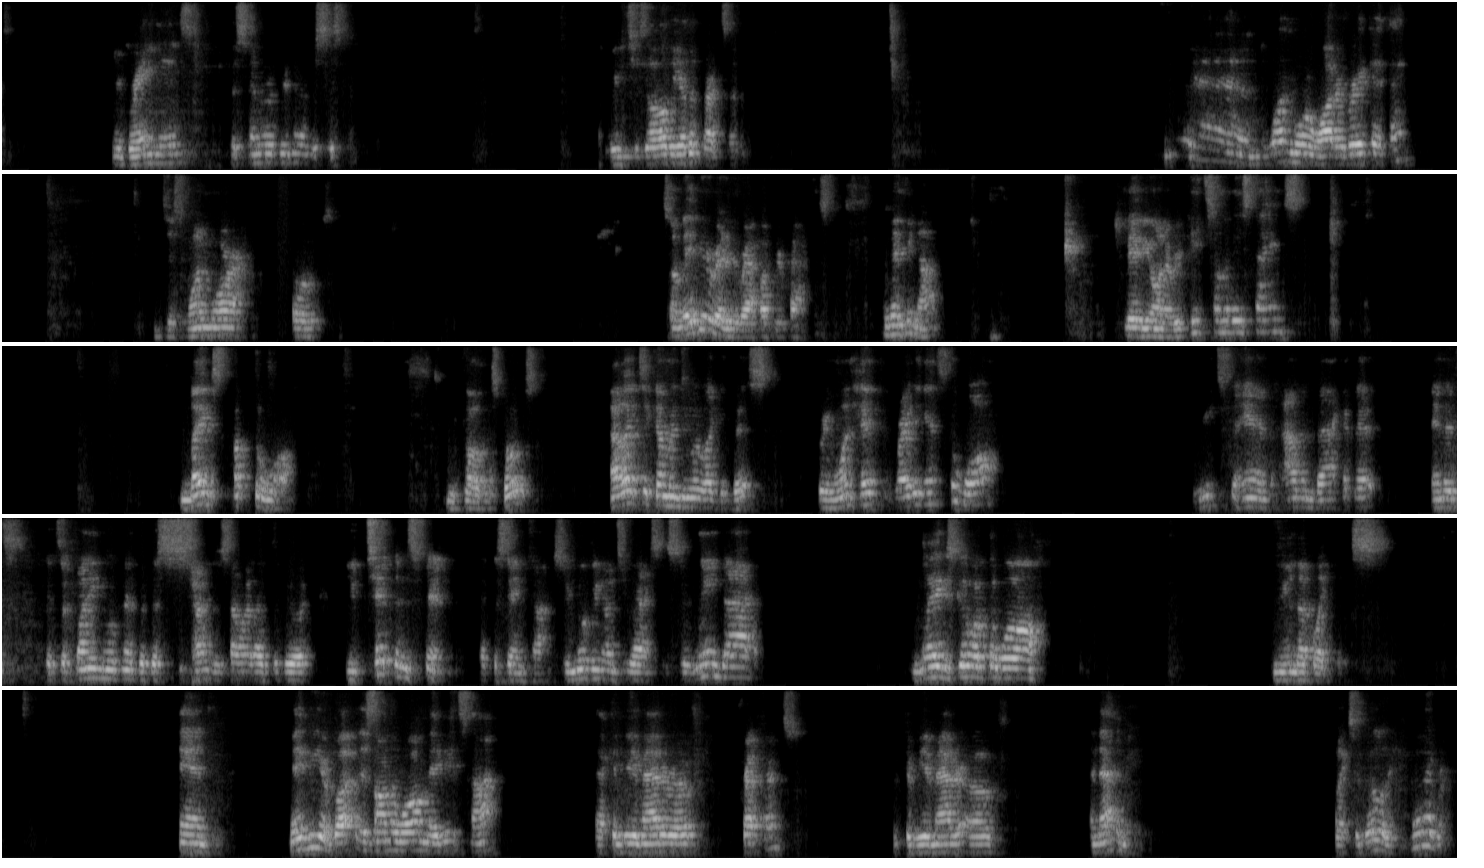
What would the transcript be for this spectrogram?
Your brain is the center of your nervous system It reaches all the other parts of it. And one more water break, I think. Just one more pose. So maybe you're ready to wrap up your practice. Maybe not. Maybe you want to repeat some of these things. Legs up the wall. We call this pose. I like to come and do it like this. Bring one hip right against the wall. Reach the hand out and back a bit. And it's it's a funny movement, but this is how, this is how I like to do it. You tip and spin at the same time. So you're moving on two axes. So lean back, legs go up the wall. You end up like this. And maybe your butt is on the wall, maybe it's not. That can be a matter of preference. It could be a matter of anatomy, flexibility, whatever.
